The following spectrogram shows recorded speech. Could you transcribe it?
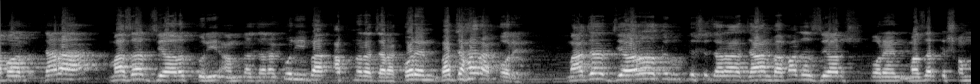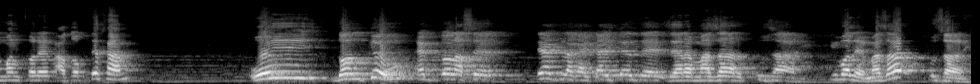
আবার যারা মাজার জিয়ারত করি, আমরা যারা করি বা আপনারা যারা করেন বা যাহারা করে মাজার জিয়ারতের উদ্দেশ্যে যারা যান বা মাজার জিয়ার করেন, মাজারকে সম্মান করেন, আদব দেখান, ওই দলকেও একদল আছে, ট্যাগ লাগায়, টাইটেল দেয় যারা মাজার পূজারি। কি বলে? মাজার পূজারি।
